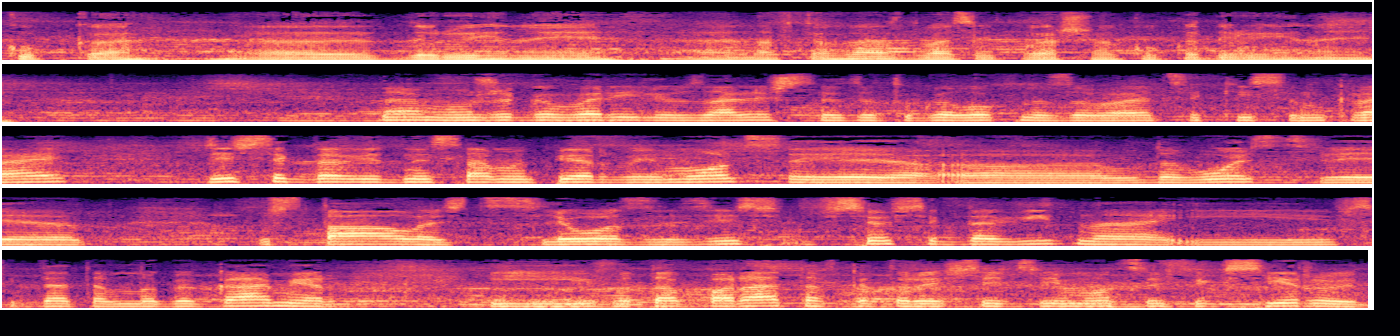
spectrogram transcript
Кубка Дорюгіної Нафтогаз, 21-го Кубка Дорюгіної. Да, мы уже говорили в зале, что этот уголок называется Кисен край. Здесь всегда видны самые первые эмоции, э, удовольствие, усталость, слезы. Здесь все всегда видно, и всегда там много камер и фотоаппаратов, которые все эти эмоции фиксируют.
